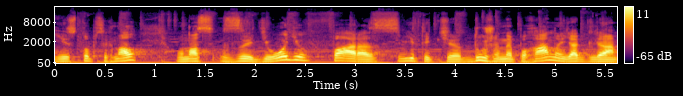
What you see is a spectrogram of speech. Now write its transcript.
і стоп-сигнал у нас з діодів. Фара світить дуже непогано, як для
